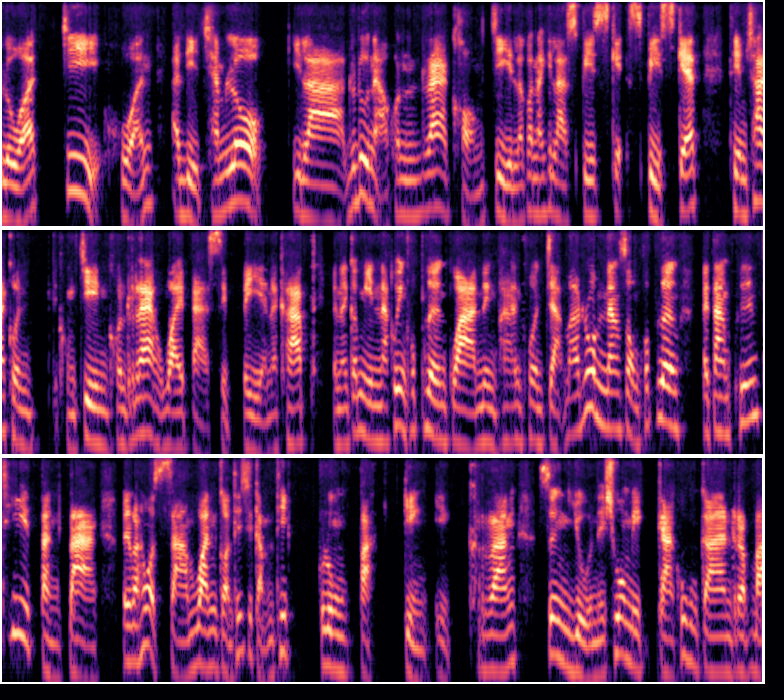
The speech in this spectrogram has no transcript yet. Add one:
หลัวจี้หวนอดีตแชมป์โลกกีฬาฤดูหนาวคนแรกของจีน แล้วก็นักกีฬาสปีดสปีดสเกตทีมชาติคนของจีนคนแรกวัย 80 ปีนะครับดังนั้นก็มีนักวิ่งคบเพลิงกว่า 1,000 คนจะมาร่วมนางส่งคบเพลิงไปตามพื้นที่ต่างๆ เป็นวันทั้งหมด 3 วันก่อนที่จะกลับที่กรุงปัก กิ่งอีกครั้ง ซึ่งอยู่ในช่วงมีการควบคุมการระบ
